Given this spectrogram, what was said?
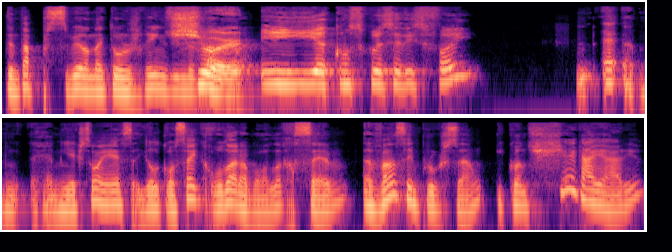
tentar perceber onde é que estão os rins e Sure. E a consequência disso foi? É- a minha questão é essa. Ele consegue rodar a bola, recebe, avança em progressão e quando chega à área,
